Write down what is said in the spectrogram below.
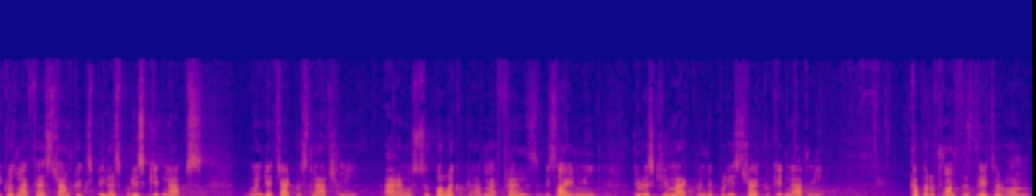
it was my first time to experience police kidnaps when they tried to snatch me, and I was super lucky to have my friends beside me to rescue Mac when the police tried to kidnap me. A couple of months later on,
